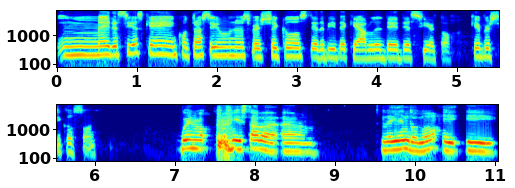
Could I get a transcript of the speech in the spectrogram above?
me decías que encontraste unos versículos de la Biblia que hablan de desierto. ¿Qué versículos son? Bueno, estaba um, leyendo, ¿no? Y,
